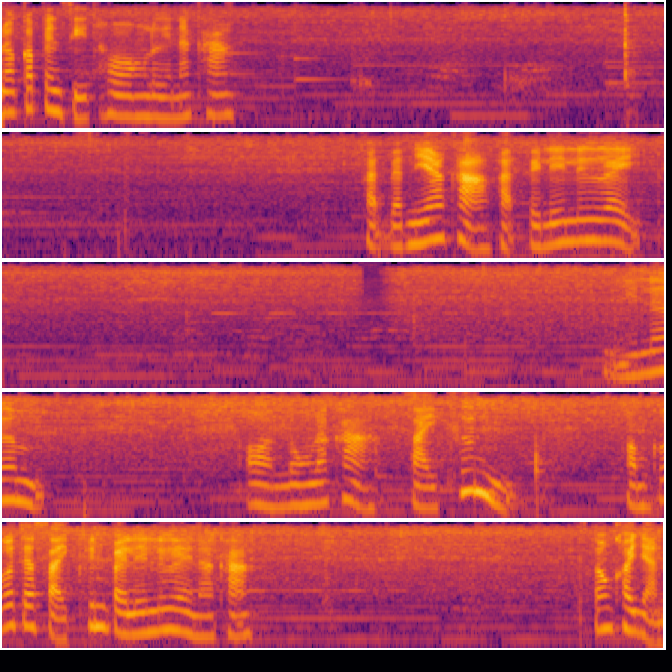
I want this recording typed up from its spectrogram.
แล้วก็เป็นสีทองเลยนะคะผัดแบบนี้ค่ะ ผัดไปเรื่อยๆนนี้เริ่ม อ่อนลงแล้วค่ะ ใสขึ้น หอมก็จะใสขึ้นไปเรื่อย ๆ นะคะ ต้องขยัน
